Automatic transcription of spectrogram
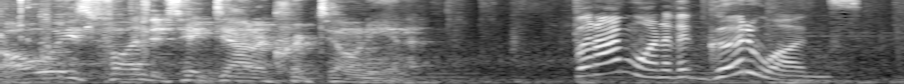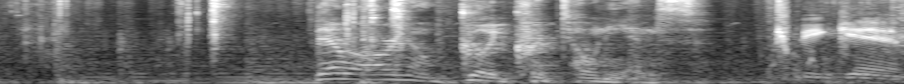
Always fun to take down a Kryptonian. But I'm one of the good ones. There are no good Kryptonians. Begin.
